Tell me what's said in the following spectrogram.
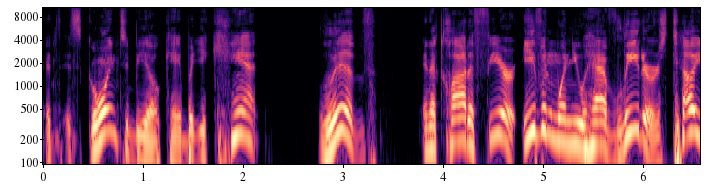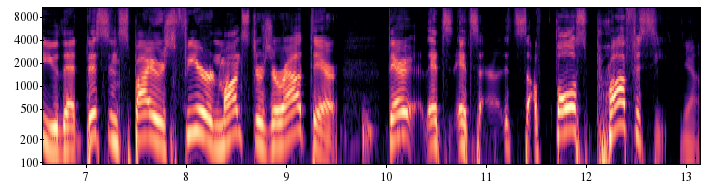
It's it's going to be okay. But you can't live in a cloud of fear, even when you have leaders tell you that this inspires fear and monsters are out there. There, it's it's it's a false prophecy. Yeah.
